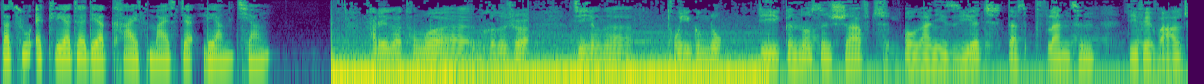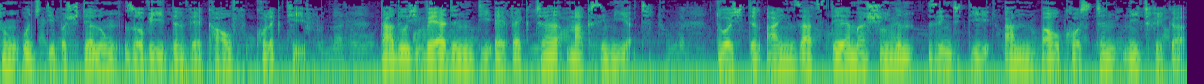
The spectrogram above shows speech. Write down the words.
Dazu erklärte der Kreismeister Liang Qiang. 他这个通过合作社进行的统一耕种。die Genossenschaft organisiert das Pflanzen, die Verwaltung und die Bestellung sowie den Verkauf kollektiv. Dadurch werden die Effekte maximiert. Durch den Einsatz der Maschinen sind die Anbaukosten niedriger.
